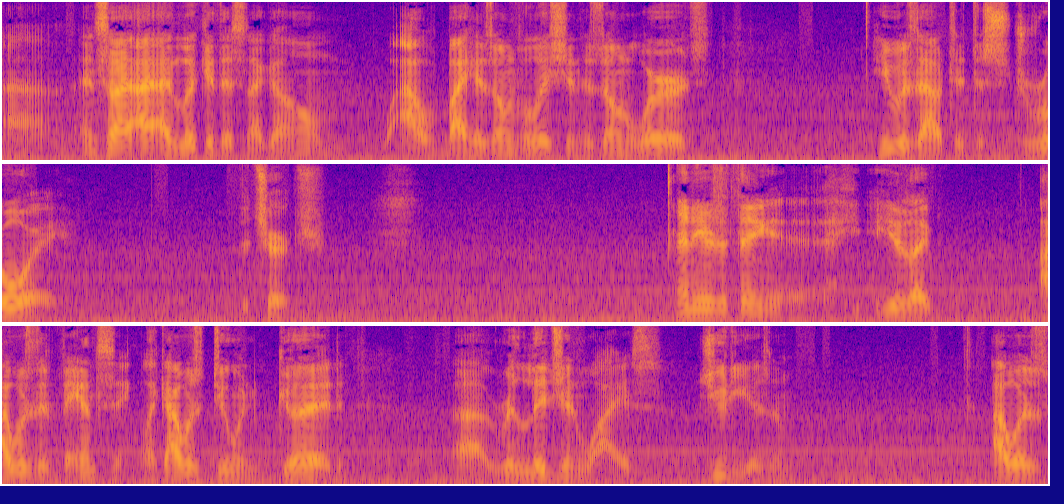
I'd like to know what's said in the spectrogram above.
Uh, and so I, I look at this and I go, oh, wow, by His own volition, His own words, He was out to destroy the church. And here's the thing, he, he like, I was advancing, like I was doing good, uh, religion-wise, Judaism I was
